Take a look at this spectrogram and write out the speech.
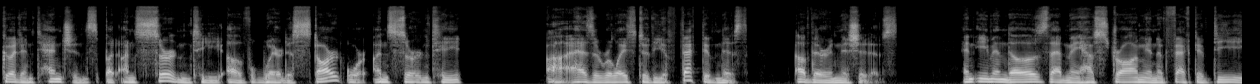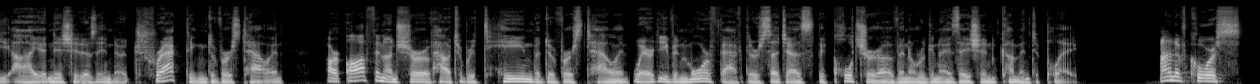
good intentions, but uncertainty of where to start or uncertainty uh, as it relates to the effectiveness of their initiatives. And even those that may have strong and effective DEI initiatives in attracting diverse talent are often unsure of how to retain the diverse talent, where even more factors such as the culture of an organization come into play. And of course,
